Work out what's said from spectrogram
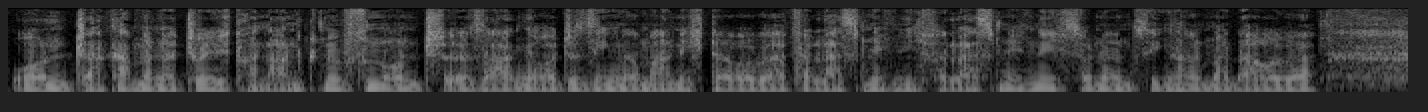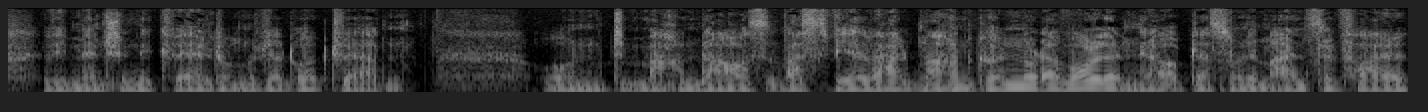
Und da kann man natürlich dran anknüpfen und äh, sagen, heute singen wir mal nicht darüber, verlass mich nicht, verlass mich nicht, sondern singen halt mal darüber, wie Menschen gequält und unterdrückt werden und machen daraus, was wir halt machen können oder wollen. Ja, ob das nun im Einzelfall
